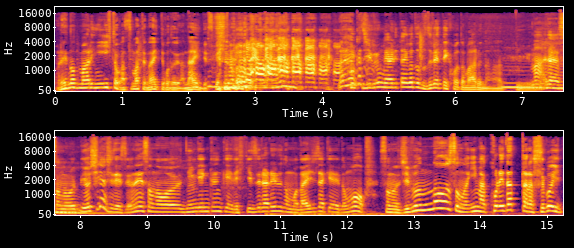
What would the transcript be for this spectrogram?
俺の周りにいい人が集まってないってことではないんですけど、なんか自分がやりたいこととずれていくこともあるなっていう。まあ、だからその、よしあしですよね。その、人間関係で引きずられるのも大事だけれども、その自分の、その、今これだったらすごい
